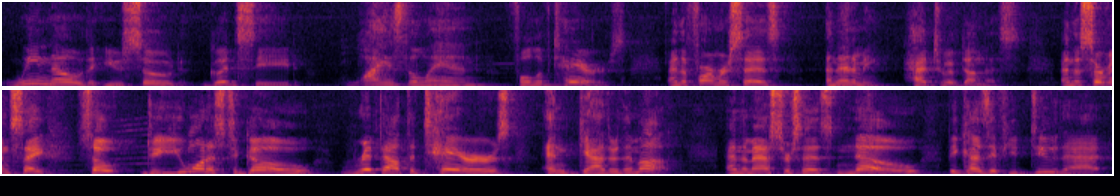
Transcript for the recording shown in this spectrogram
We know that you sowed good seed. Why is the land full of tares? And the farmer says, An enemy had to have done this. And the servants say, So do you want us to go rip out the tares and gather them up? And the master says, No, because if you do that,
